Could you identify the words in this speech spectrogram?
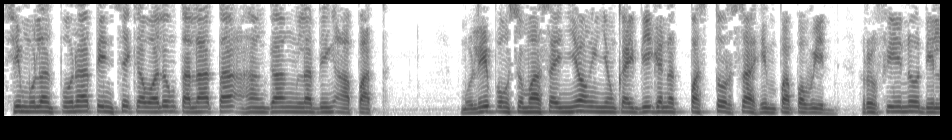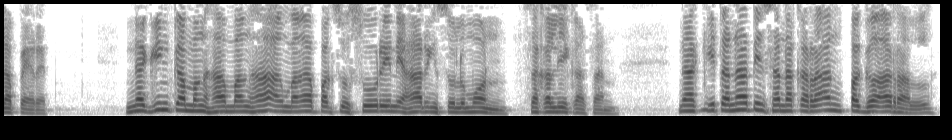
simulan po natin sa kawalong talata hanggang labing apat. Muli pong sumasa inyo ang inyong kaibigan at pastor sa Himpapawid, Rufino de la Peret. Naging kamangha-mangha ang mga pagsusuri ni Haring Solomon sa kalikasan. Nakita natin sa nakaraang pag-aaral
